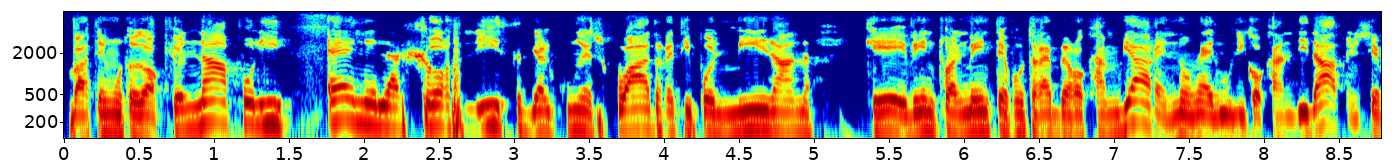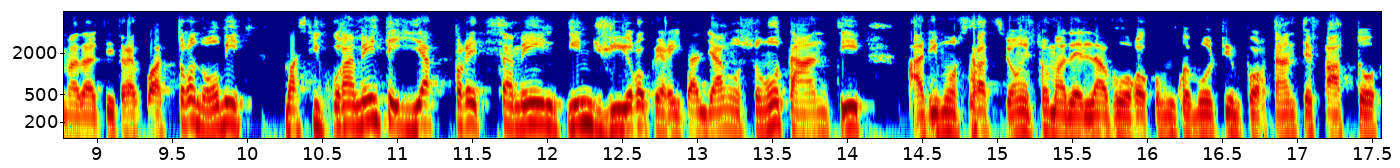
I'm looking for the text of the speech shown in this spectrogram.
va tenuto d'occhio il Napoli, è nella short list di alcune squadre tipo il Milan che eventualmente potrebbero cambiare, non è l'unico candidato insieme ad altri 3-4 nomi, ma sicuramente gli apprezzamenti in giro per Italiano sono tanti, a dimostrazione insomma, del lavoro comunque molto importante fatto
